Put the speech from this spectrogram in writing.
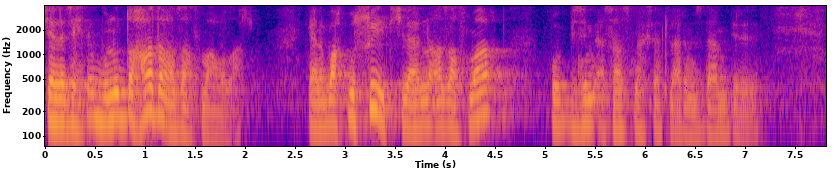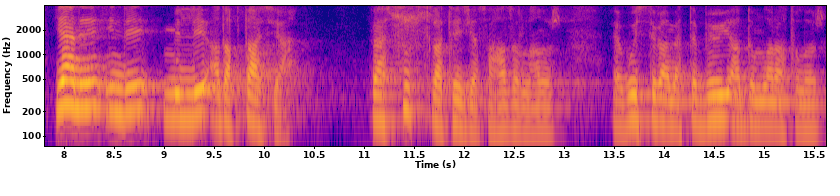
Gələcəkdə bunu daha da azaltmaq olar. Yəni bax bu su itkilərini azaltmaq bu bizim əsas məqsədlərimizdən biridir. Yəni indi milli adaptasiya və su strategiyası hazırlanır. Bu istiqamətdə böyük addımlar atılır.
